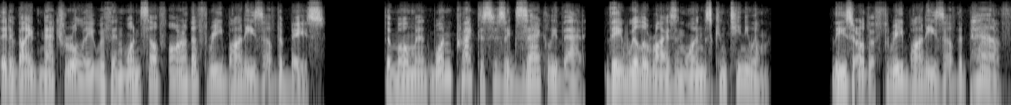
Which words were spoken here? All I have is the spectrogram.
that abide naturally within oneself are the three bodies of the base. The moment one practices exactly that, they will arise in one's continuum. These are the three bodies of the path.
